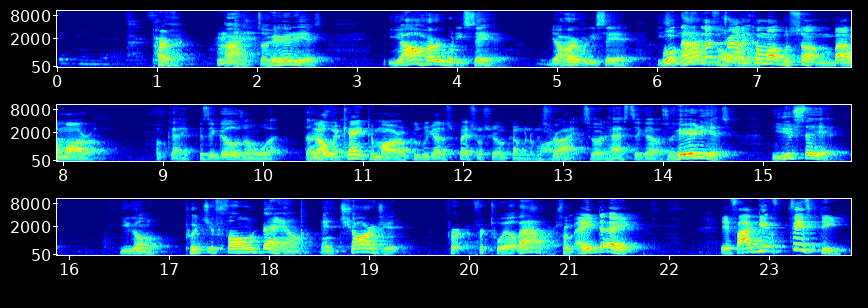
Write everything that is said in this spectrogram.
15 minutes. Perfect. all right. So here it is. Y'all heard what he said. Y'all heard what he said. He's Well, not let's try to come up with something by tomorrow. Okay, because it goes on what? Thursday. No, we can't tomorrow because we got a special show coming tomorrow. That's right. So it has to go. So here it is. You said you're gonna put your phone down and charge it for for 12 hours. From 8 to 8. If I get 50,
